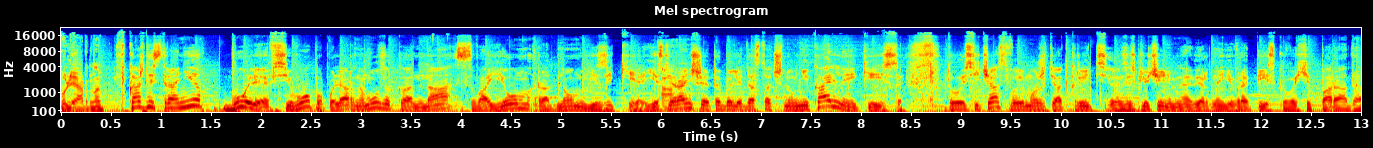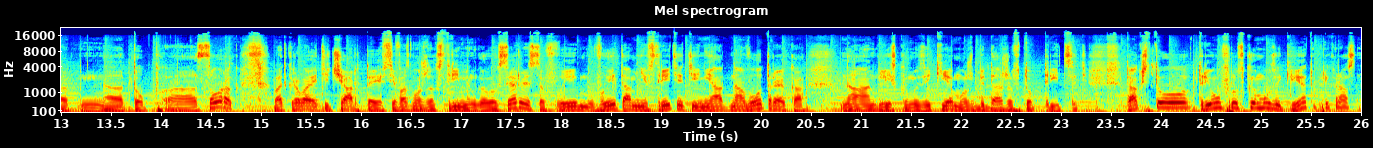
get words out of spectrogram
Популярна? В каждой стране более всего популярна музыка на своем родном языке. Если а. раньше это были достаточно уникальные кейсы, то сейчас вы можете открыть, э, за исключением, наверное, европейского хит-парада топ-40, вы открываете чарты всевозможных стриминговых сервисов, и вы там не встретите ни одного трека на английском языке, может быть, даже в топ-30. Так что триумф русской музыки, это прекрасно.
